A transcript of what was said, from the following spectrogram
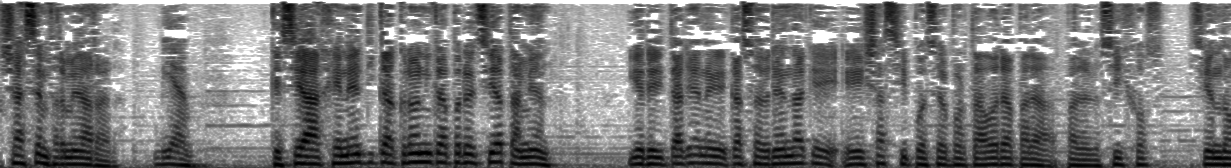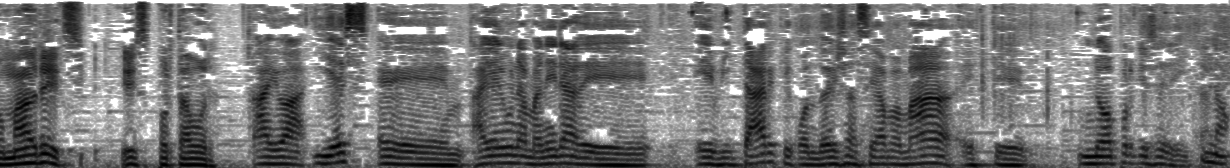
ya es enfermedad rara. bien Que sea genética, crónica, progresiva también. Y hereditaria en el caso de Brenda, que ella sí puede ser portadora para, para los hijos. Siendo madre, es, es portadora. ahí va y es eh, hay alguna manera de evitar que cuando ella sea mamá este no porque se dedica No.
